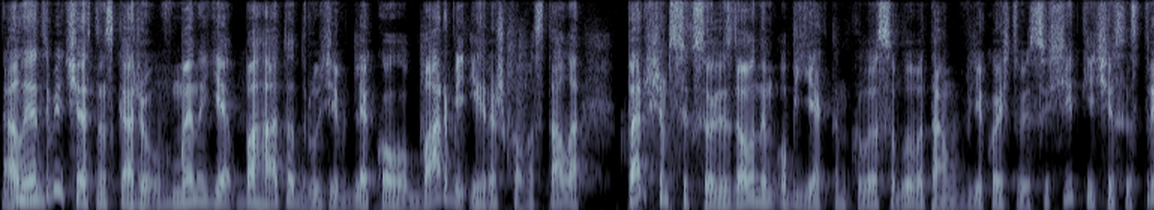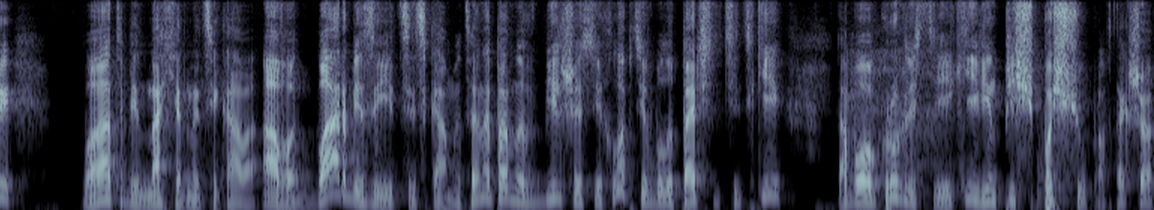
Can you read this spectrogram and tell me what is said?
Але я тобі чесно скажу: в мене є багато друзів, для кого Барбі іграшкова стала першим сексуалізованим об'єктом, коли особливо там в якоїсь твоєї сусідки чи сестри. Вона тобі нахер не цікава. А от Барбі з її цицьками, це, напевно, в більшості хлопців були перші цицьки або округлісті, які він пощупав. Так що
